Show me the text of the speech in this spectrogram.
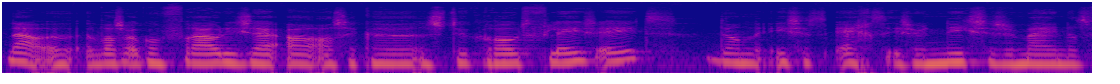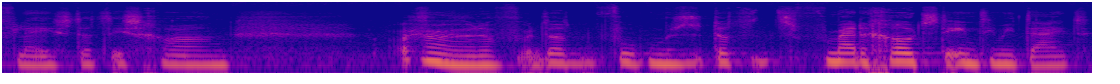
nou, er was ook een vrouw die zei: oh, als ik een stuk rood vlees eet, dan is het echt, is er niks tussen mij en dat vlees. Dat is gewoon. Dat, voelt me, dat is voor mij de grootste intimiteit.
